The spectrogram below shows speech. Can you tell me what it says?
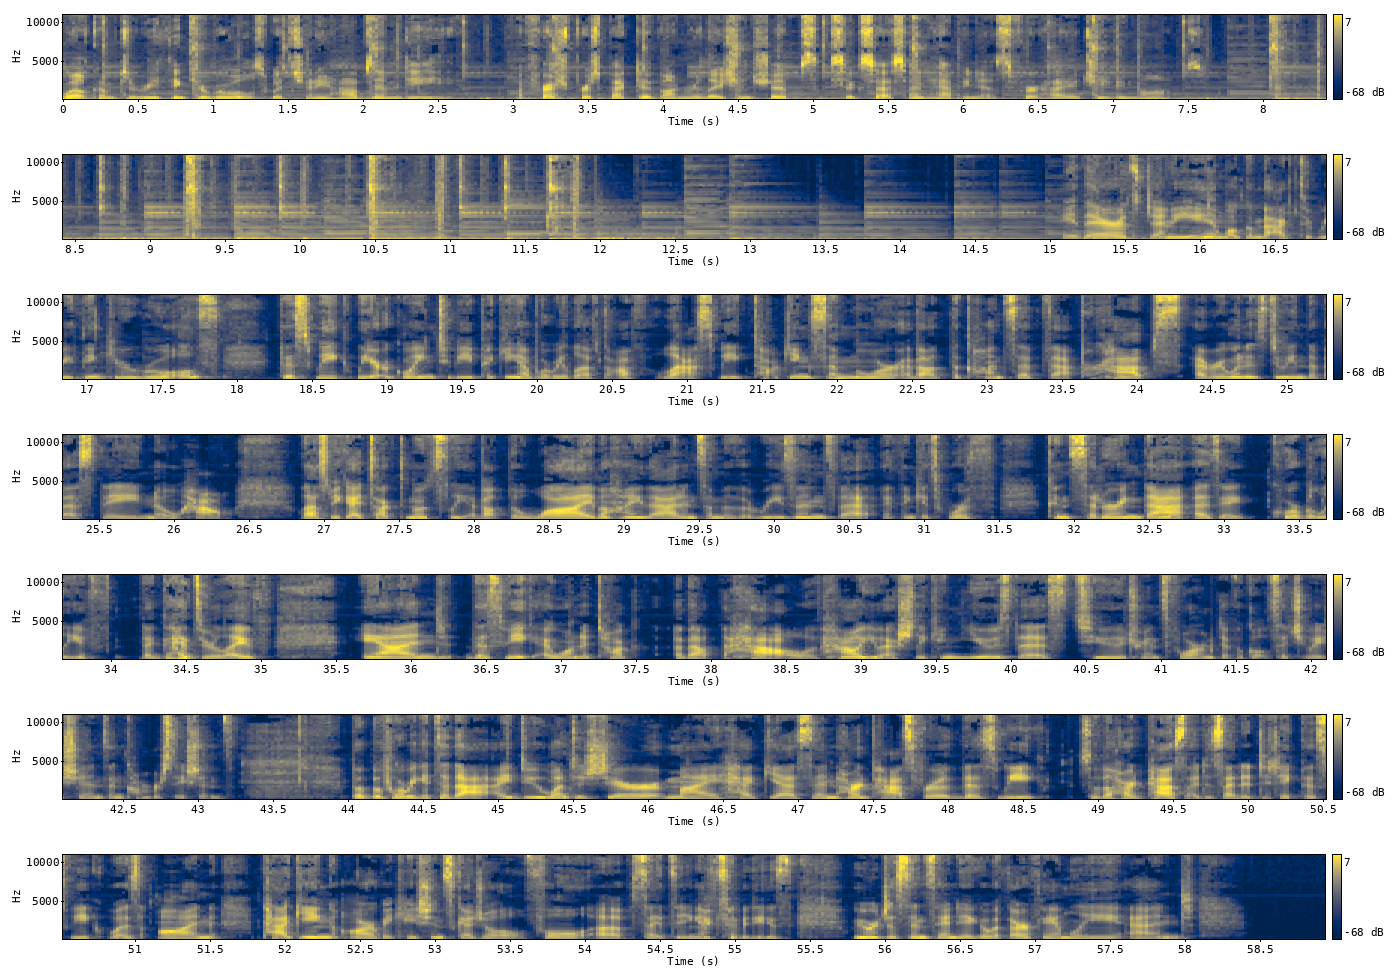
Welcome to Rethink Your Rules with Jenny Hobbs, MD, a fresh perspective on relationships, success, and happiness for high achieving moms. Hey there, it's Jenny, and welcome back to Rethink Your Rules. This week, we are going to be picking up where we left off last week, talking some more about the concept that perhaps everyone is doing the best they know how. Last week, I talked mostly about the why behind that and some of the reasons that I think it's worth considering that as a core belief that guides your life. And this week, I want to talk about the how of how you actually can use this to transform difficult situations and conversations. But before we get to that, I do want to share my heck yes and hard pass for this week. So, the hard pass I decided to take this week was on packing our vacation schedule full of sightseeing activities. We were just in San Diego with our family and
